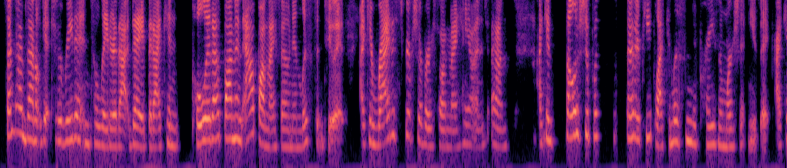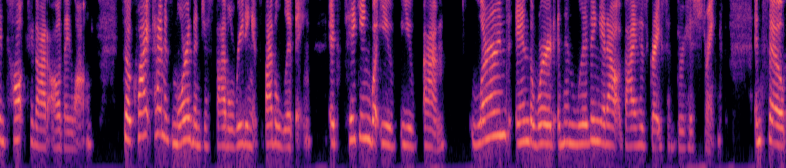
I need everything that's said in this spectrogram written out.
Sometimes I don't get to read it until later that day, but I can pull it up on an app on my phone and listen to it. I can write a scripture verse on my hand. Um, I can fellowship with other people. I can listen to praise and worship music. I can talk to God all day long. So quiet time is more than just Bible reading. It's Bible living. It's taking what you've, you've, um, learned in the word and then living it out by his grace and through his strength. And so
